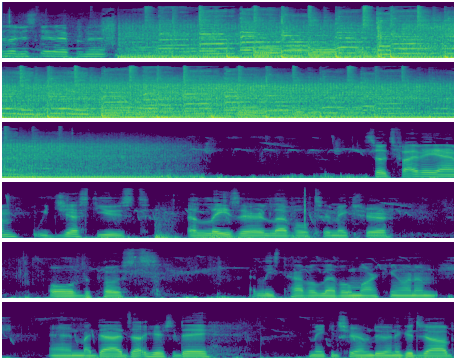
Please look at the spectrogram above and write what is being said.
Guess I'll just stay there for a minute. So it's 5 a.m. We just used a laser level to make sure all of the posts at least have a level marking on them. And my dad's out here today making sure I'm doing a good job.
